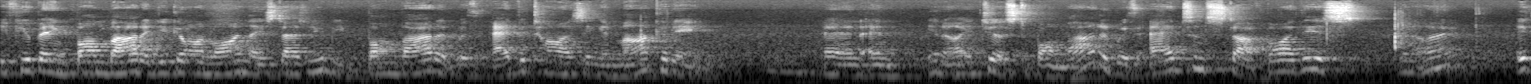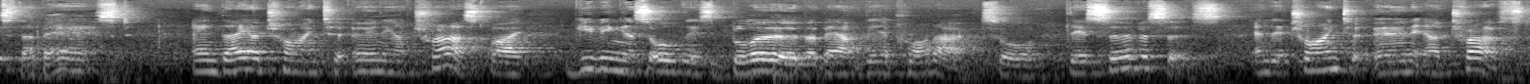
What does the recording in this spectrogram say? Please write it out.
if you're being bombarded, you go online these days and you'll be bombarded with advertising and marketing, and and you know just bombarded with ads and stuff. Buy this, you know, it's the best, and they are trying to earn our trust by giving us all this blurb about their products or their services, and they're trying to earn our trust.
